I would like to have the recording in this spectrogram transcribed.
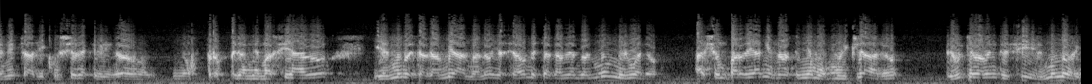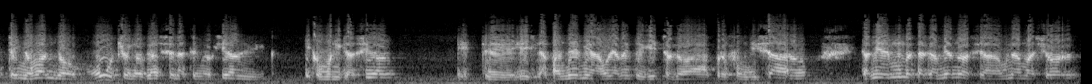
en estas discusiones que no, nos prosperan demasiado y el mundo está cambiando, ¿no? Y hacia dónde está cambiando el mundo y, bueno, hace un par de años no lo teníamos muy claro, pero últimamente sí, el mundo está innovando mucho en lo que hace la tecnología de, comunicación. Este, la pandemia obviamente que esto lo ha profundizado. También el mundo está cambiando hacia una mayor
